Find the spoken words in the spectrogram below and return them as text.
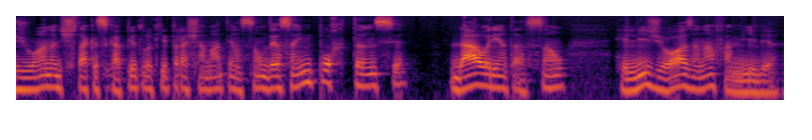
Joana destaca esse capítulo aqui para chamar a atenção dessa importância da orientação religiosa na família,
